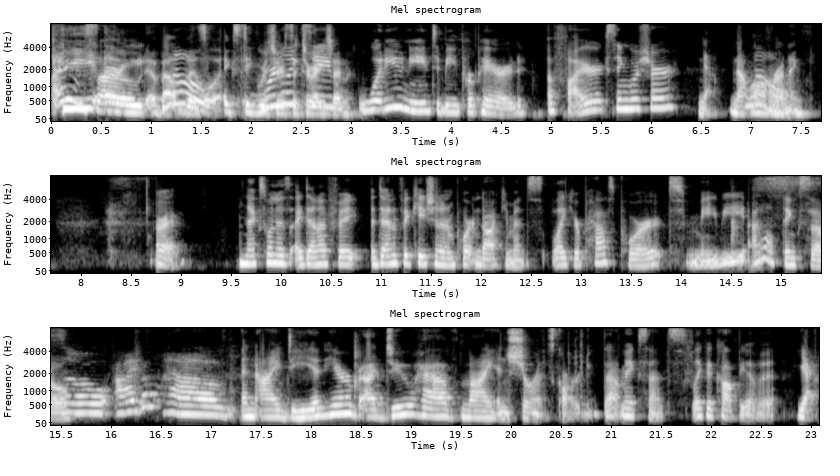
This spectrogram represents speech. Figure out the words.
I'm sorry. PO'd about No. this extinguisher We're like situation. saying, what do you need to be prepared? A fire extinguisher? no, not while I'm No. running. All right. Next one is identify identification and important documents, like your passport. Maybe I don't think so. So I don't have an ID in here, but I do have my insurance card. That makes sense. Like a copy of it. Yeah,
